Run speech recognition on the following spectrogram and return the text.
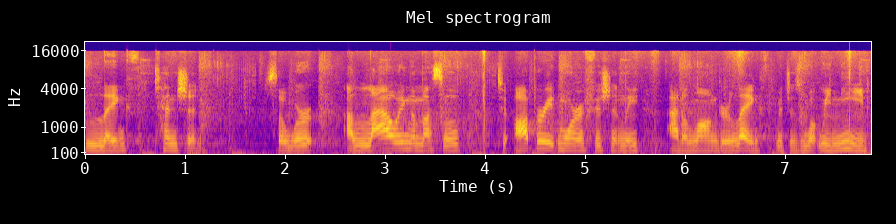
length tension. So we're allowing the muscle to operate more efficiently at a longer length, which is what we need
